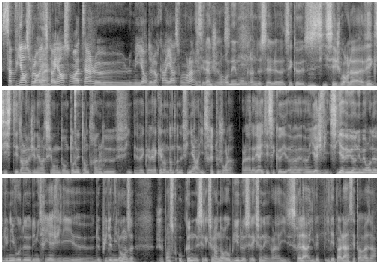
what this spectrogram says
s'appuyant sur leur expérience, ont atteint le, meilleur de leur carrière à ce moment-là. C'est là que je, remets mon grain de sel. C'est que mhm. si ces joueurs-là avaient existé dans la génération dont on est en train de avec, laquelle on est en train de finir, ils seraient toujours là. Voilà. La vérité, c'est que euh, s'il y avait eu un numéro 9 du niveau de Dimitri Yachvili euh, depuis 2011, je pense qu'aucun de sélectionneurs n'aurait oublié de le sélectionner. Voilà, il serait là. Il n'est pas là, c'est pas un hasard.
